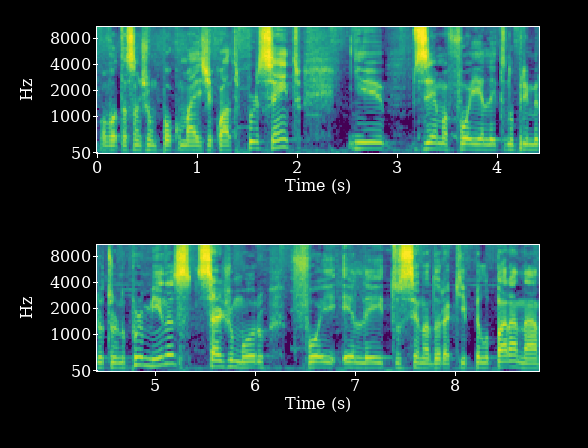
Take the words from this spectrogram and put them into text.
uma votação de um pouco mais de 4%, e Zema foi eleito no primeiro turno por Minas, Sérgio Moro foi eleito senador aqui pelo Paraná.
